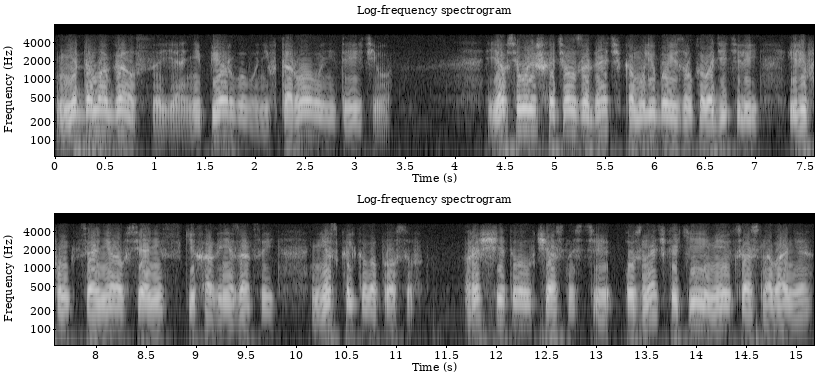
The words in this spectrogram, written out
Не домогался я ни первого, ни второго, ни третьего. Я всего лишь хотел задать кому-либо из руководителей или функционеров сионистских организаций несколько вопросов. Рассчитывал, в частности, узнать, какие имеются основания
